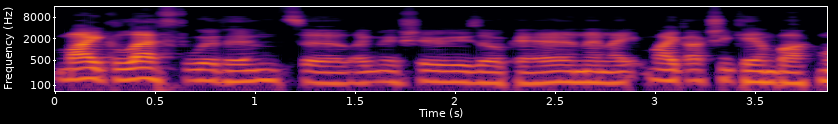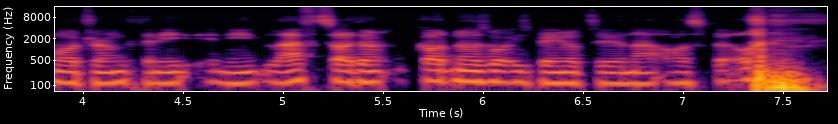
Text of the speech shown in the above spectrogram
Mike left with him to like make sure he's okay. And then like Mike actually came back more drunk than he and he left. So I don't, God knows what he's been up to in that hospital.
